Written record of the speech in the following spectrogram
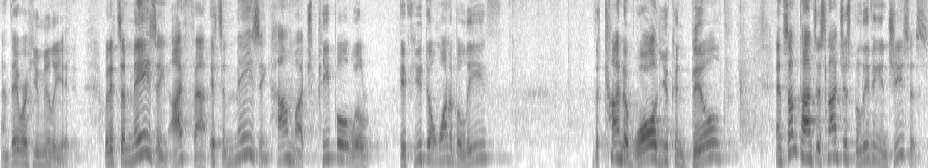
and they were humiliated. But it's amazing, I found, it's amazing how much people will, if you don't want to believe, the kind of wall you can build, and sometimes it's not just believing in Jesus.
